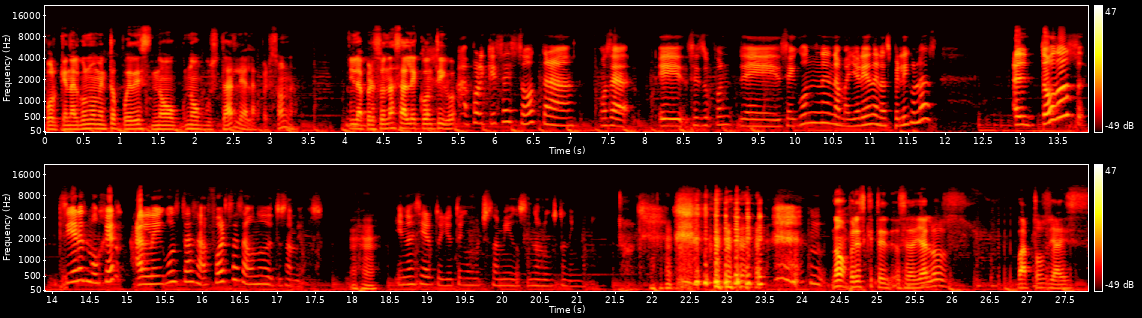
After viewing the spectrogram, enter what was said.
Porque en algún momento puedes no, no gustarle a la persona. Y la persona sale contigo. Ah, porque esa es otra. O sea, eh, se supone, eh, según en la mayoría de las películas, todos, si eres mujer, a le gustas a fuerzas a uno de tus amigos. Ujú. Y no es cierto, yo tengo muchos amigos y no le gusta a ninguno. No, pero es que te, o sea, ya los vatos ya es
